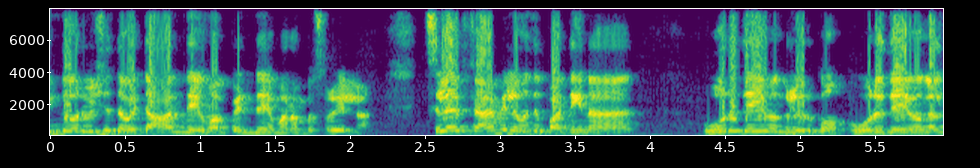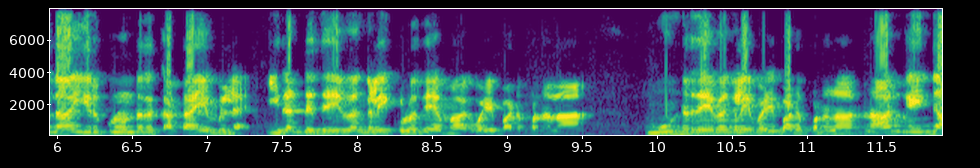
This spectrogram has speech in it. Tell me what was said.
இந்த ஒரு விஷயத்தை வைத்து ஆண் தெய்வமா பெண் தெய்வமா நம்ம சொல்லிடலாம். சில ஃபேமிலியில வந்து பாத்தீங்கன்னா ஒரு தெய்வங்கள் இருக்கும். ஒரு தெய்வங்கள் தான் இருக்கணும்ன்றது கட்டாயம் இல்லை. இரண்டு தெய்வங்களை குலதெய்வமாக வழிபாடு பண்ணலாம். மூன்று தெய்வங்களை வழிபாடு பண்ணலாம். நான்கு ஐந்து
